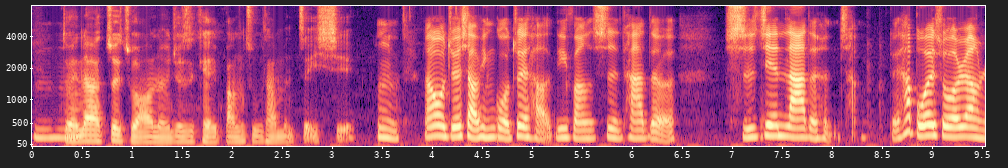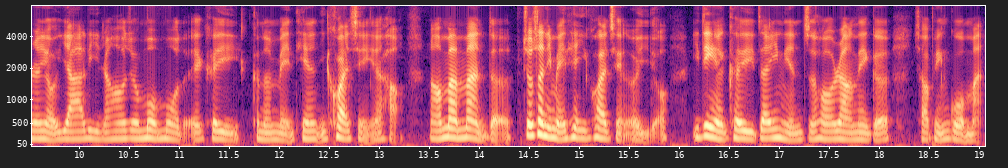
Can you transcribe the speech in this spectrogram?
嗯，对，那最主要呢，就是可以帮助他们这些。嗯，然后我觉得小苹果最好的地方是它的时间拉得很长，对，它不会说让人有压力，然后就默默的也可以，可能每天一块钱也好，然后慢慢的，就算你每天一块钱而已哦，一定也可以在一年之后让那个小苹果满。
